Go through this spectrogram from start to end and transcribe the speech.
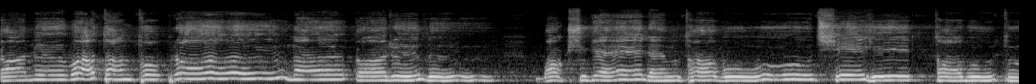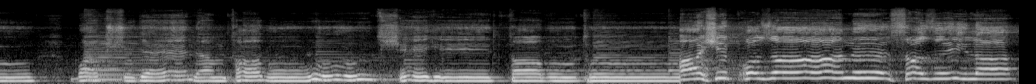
Kanı vatan toprağına karılı Bak şu gelen tabut şehit tabutu. Bak şu gelen tabut şehit tabutu. Aşık ozanı sazıyla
